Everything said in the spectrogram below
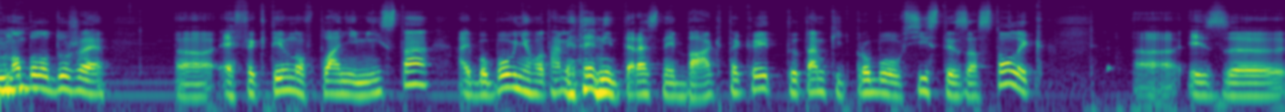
Воно було дуже е, ефективно в плані міста, а й бо був в нього там один інтересний баг такий, то там кіть пробував сісти за столик е, із, е,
